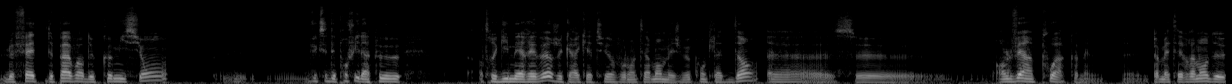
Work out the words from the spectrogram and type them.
le fait de ne pas avoir de commission, vu que c'est des profils un peu, entre guillemets, rêveurs, je caricature volontairement, mais je me compte là-dedans, euh, enlever un poids quand même. Euh, permettait vraiment de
